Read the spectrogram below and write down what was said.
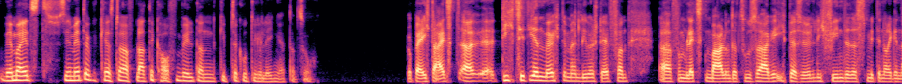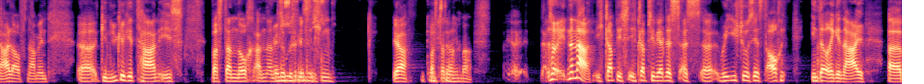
wenn man jetzt Cinematic Orchestra auf Platte kaufen will, dann gibt es eine gute Gelegenheit dazu. Wobei ich da jetzt äh, dich zitieren möchte, mein lieber Stefan, äh, vom letzten Mal und dazu sage, ich persönlich finde, dass mit den Originalaufnahmen äh, Genüge getan ist, was dann noch an, an zusätzlichen, ja, was dann, dann noch, äh, also na, na, ich glaube, ich, ich glaub, sie werden das als äh, Reissues jetzt auch in der Original äh,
